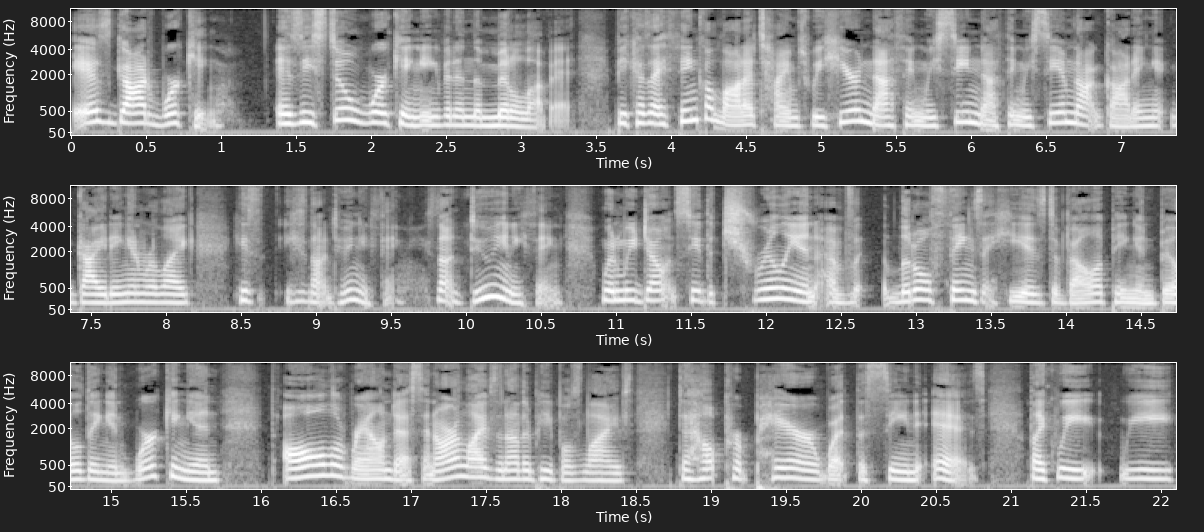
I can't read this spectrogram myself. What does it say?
is God working? Is he still working even in the middle of it? Because I think a lot of times we hear nothing, we see nothing, we see him not guiding, guiding, and we're like, he's he's not doing anything. He's not doing anything. When we don't see the trillion of little things that he is developing and building and working in all around us in our lives and other people's lives to help prepare what the scene is. Like we we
